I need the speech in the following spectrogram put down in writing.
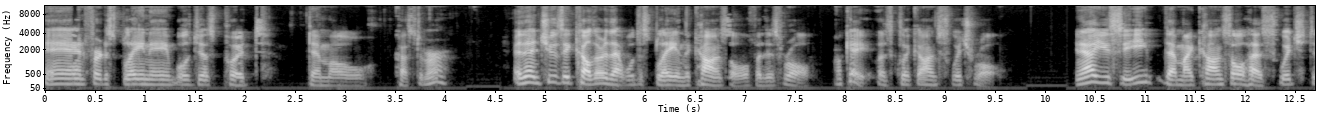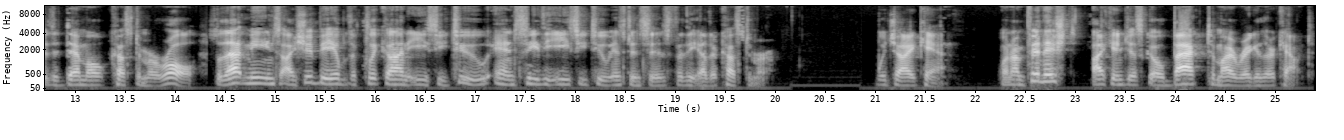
and for display name, we'll just put demo customer, and then choose a color that will display in the console for this role. Okay, let's click on switch role. Now you see that my console has switched to the demo customer role. So that means I should be able to click on EC2 and see the EC2 instances for the other customer, which I can. When I'm finished, I can just go back to my regular account.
